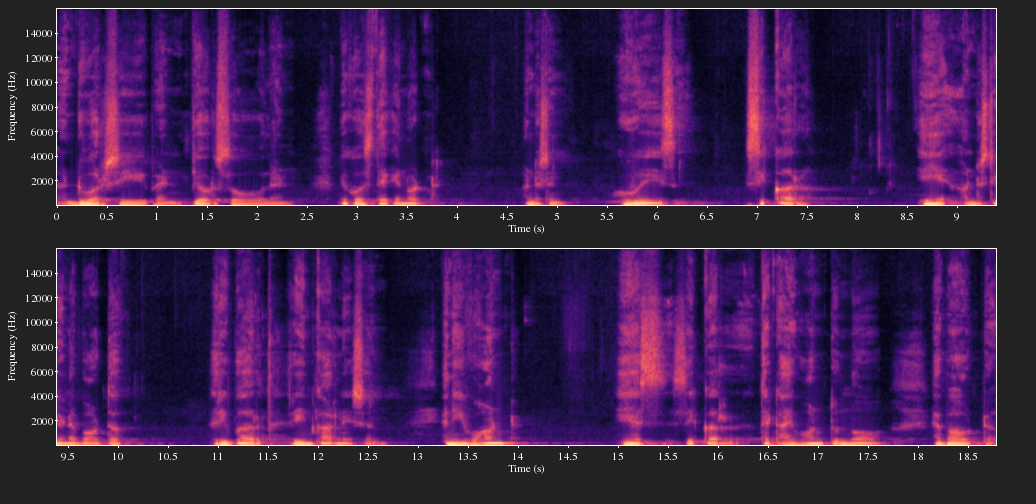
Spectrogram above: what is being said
doership and pure soul and because they cannot understand who is seeker. He understand about the rebirth, reincarnation, and he want he has seeker that I want to know about uh,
